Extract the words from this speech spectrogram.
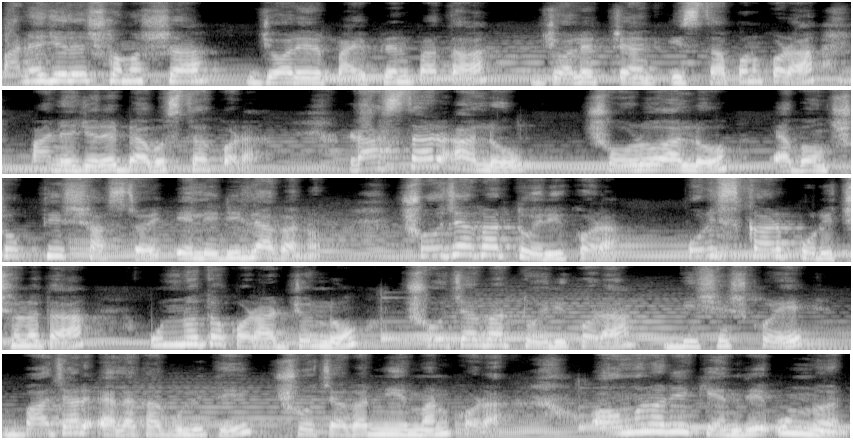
পানীয় জলের সমস্যা, জলের পাইপলাইন পাতা, জলের ট্যাঙ্ক স্থাপন করা পানীয় জলের ব্যবস্থা করা। রাস্তার আলো, সৌর আলো এবং শক্তির সাশ্রয় এলইডি লাগানো। সৌজাগার তৈরি করা। পরিষ্কার পরিচ্ছন্নতা উন্নত করার জন্য শৌচাগার তৈরি করা, বিশেষ করে বাজার এলাকাগুলিতে শৌচাগার নির্মাণ করা। অঙ্গনওয়াড়ি কেন্দ্রে উন্নয়ন।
